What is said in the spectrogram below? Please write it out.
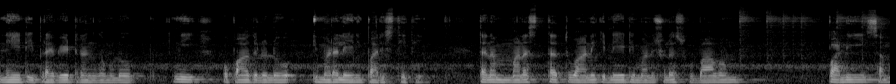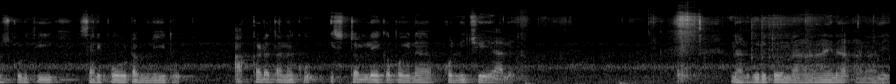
నేటి ప్రైవేట్ రంగంలోని ఉపాధులలో ఇమడలేని పరిస్థితి. తన మనస్తత్వానికి నేటి మనుషుల స్వభావం పని సంస్కృతి సరిపోవటం లేదు. అక్కడ తనకు ఇష్టం లేకపోయినా కొన్ని చేయాలి. నలుగురితో నారాయణ అనాలి.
